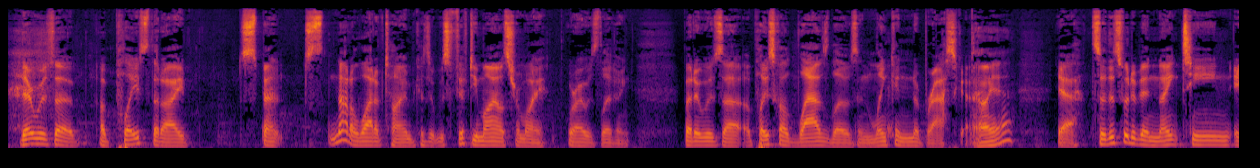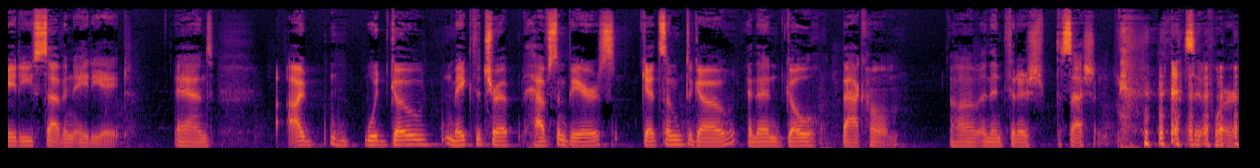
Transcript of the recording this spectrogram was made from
there was a, a place that I spent not a lot of time because it was 50 miles from my where I was living, but it was uh, a place called Lazlo's in Lincoln, Nebraska. Oh yeah, yeah. So this would have been 1987, 88, and I would go make the trip, have some beers, get some to go, and then go back home, uh, and then finish the session, as it were.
